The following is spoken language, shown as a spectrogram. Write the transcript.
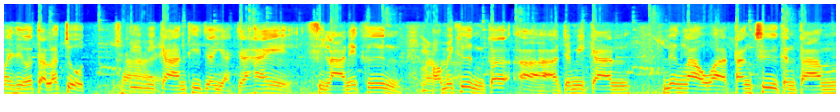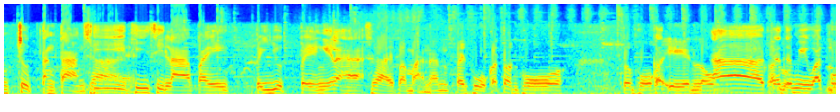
หมายถึงว่าแต่ละจุดใช่ที่มีการที่จะอยากจะให้ศิลานี้ขึ้นอ่าพอไม่ขึ้นก็อ่าอาจจะมีการเรื่องเล่าว่าตั้งชื่อกันตามจุดต่างๆใช่ที่ที่ศิลาไปไปหยุดไปอย่างนี้แหละฮะ ใช่ประมาณนั้นไปผูกกับต้นโพ ต้นโพก็เอ็นลงอ่าก็จะมีวัดโพ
